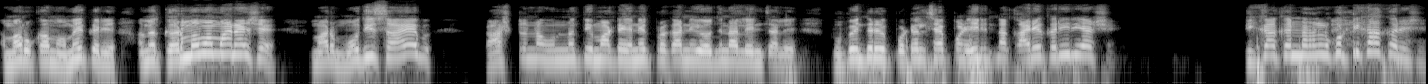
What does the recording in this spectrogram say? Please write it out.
અમારું કામ અમે કરીએ. અમે કર્મમાં માને છે. મારા મોદી સાહેબ રાષ્ટ્રના ઉન્નતિ માટે અનેક પ્રકારની યોજના લઈને ચાલે. ભૂપેન્દ્ર પટેલ સાહેબ પણ એ રીતના કાર્ય કરી રહ્યા છે. ટીકા કરનારા લોકો ટીકા કરે છે.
